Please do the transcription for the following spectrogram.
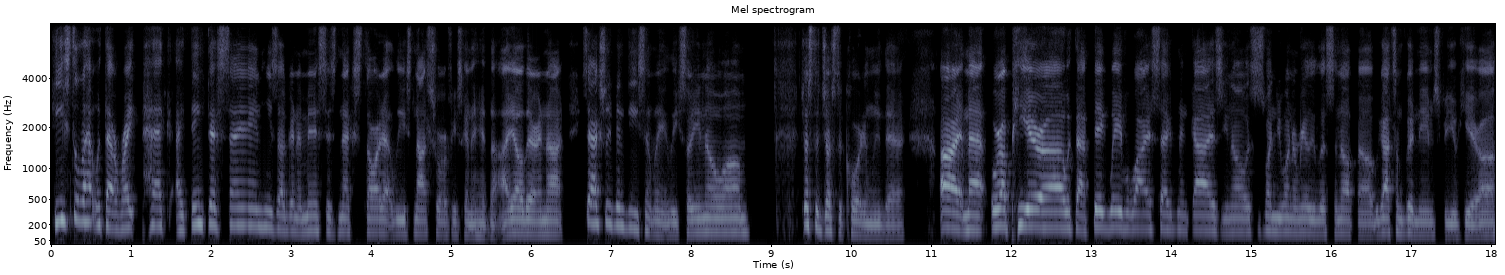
He's still out with that right pec. I think they're saying he's uh, going to miss his next start at least. Not sure if he's going to hit the IL there or not. He's actually been decent lately, so you know, um, just adjust accordingly there. All right, Matt, we're up here uh, with that big waiver wire segment, guys. You know, this is when you want to really listen up. Uh, we got some good names for you here. Uh,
